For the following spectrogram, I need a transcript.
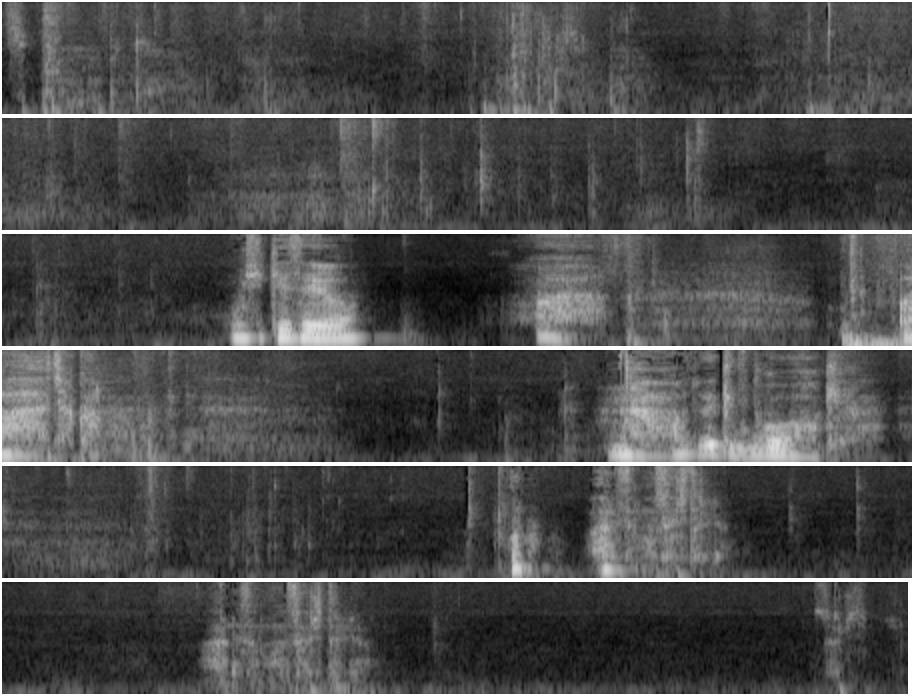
지푸라기 같은 게. 혹시 계세요? 아, 아, 잠깐만. 아, 왜 이렇게 무거워, 어깨가. 어? 안에서 뭔 소리 들려? 안에서 뭔 소리 들려? 소리 집중.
